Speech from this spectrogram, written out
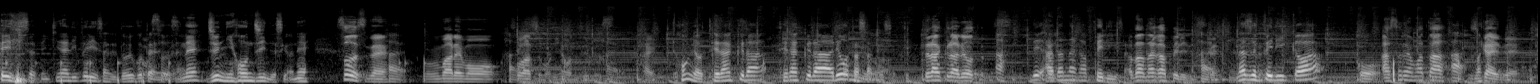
ペリーさんっていきなりペリーさんってどういうことやねんそうですね。純日本人ですよね。そうですね、はい。生まれもはい育ちも日本人です。はい、本名寺倉寺倉亮太さんでしたっけ？寺倉亮太です。あであだ名がペリーさん。あだ名がペリーですね、はい、なぜペリーかはこう。あそれはまたあ次回で。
